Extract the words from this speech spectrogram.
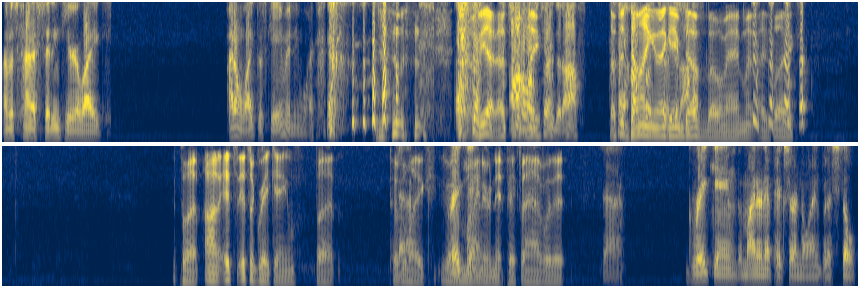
I'm just kind of sitting here like, I don't like this game anymore. Yeah, that's I almost like turned it off. that's what dying in that game off. does, though, man. It's like, but uh, it's it's a great game. But those Yeah. are like very Great game. minor nitpicks I have with it. Yeah. Great game. The minor nitpicks are annoying, but it's still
